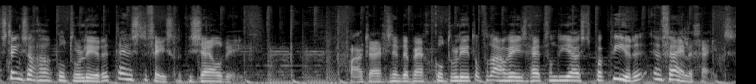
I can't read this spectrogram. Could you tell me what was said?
streng zou gaan controleren tijdens de feestelijke zeilweek. Vaartuigen zijn daarbij gecontroleerd op de aanwezigheid van de juiste papieren en veiligheid.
